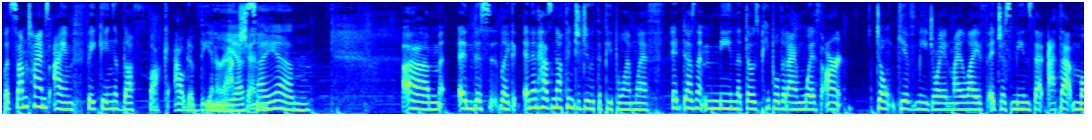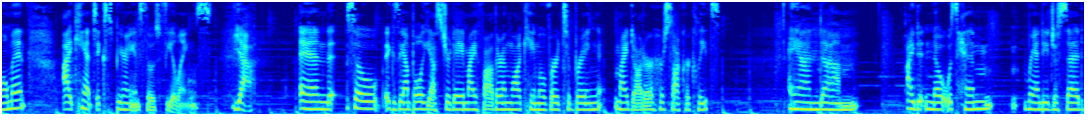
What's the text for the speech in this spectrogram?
but sometimes I am faking the fuck out of the interaction. Yes, I am. um and this like and it has nothing to do with the people i'm with it doesn't mean that those people that i'm with aren't don't give me joy in my life it just means that at that moment i can't experience those feelings Yeah. And so example yesterday my father-in-law came over to bring my daughter her soccer cleats and um I didn't know it was him. Randy just said,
